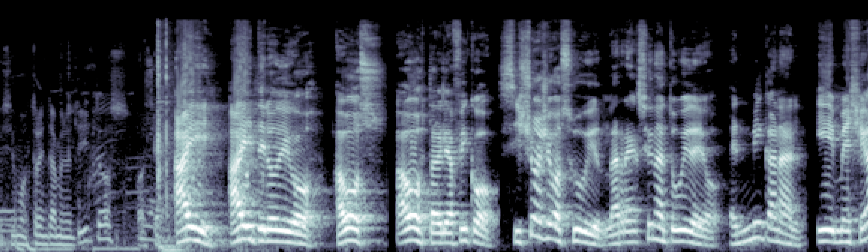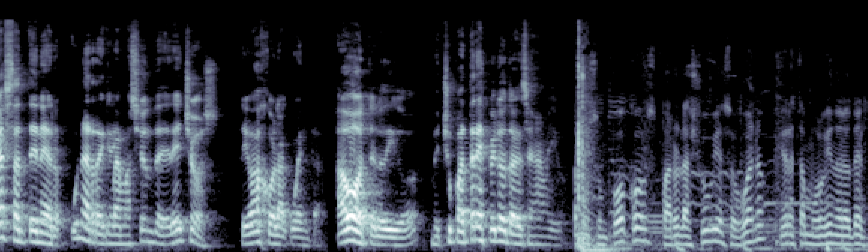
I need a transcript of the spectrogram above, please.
hicimos 30 minutitos. paseamos. Ahí, ahí te lo digo. A vos, a vos, Tagliafico. Si yo llego a subir la reacción a tu video en mi canal y me llegas a tener una reclamación de derechos, te bajo la cuenta. A vos te lo digo. Me chupa tres pelotas que seas amigo. Estamos un poco, paró la lluvia, eso es bueno. Y ahora estamos volviendo al hotel.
